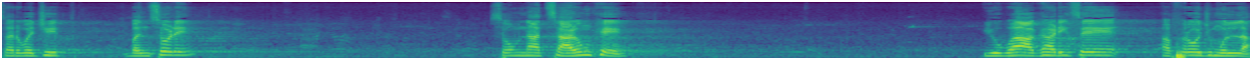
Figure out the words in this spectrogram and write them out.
सर्वजित बनसोडे सोमनाथ साळुंखे युवा आघाडीचे अफरोज मुल्ला.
